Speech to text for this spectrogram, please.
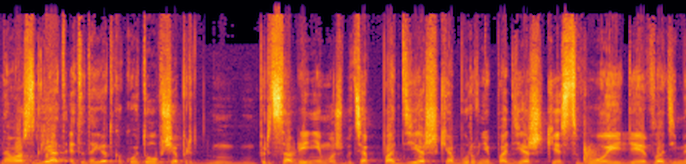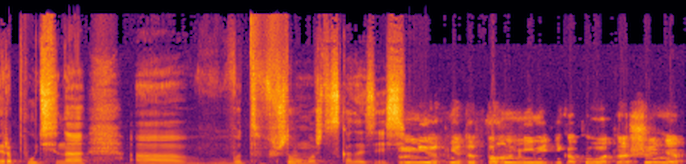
на ваш взгляд, это дает какое-то общее представление, может быть, о поддержке, об уровне поддержки СВО или Владимира Путина? А, вот что вы можете сказать здесь? Нет, нет, это, по-моему, не имеет никакого отношения,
